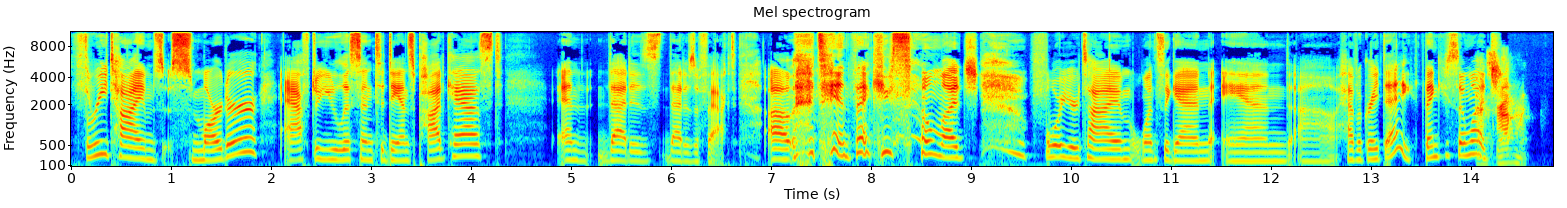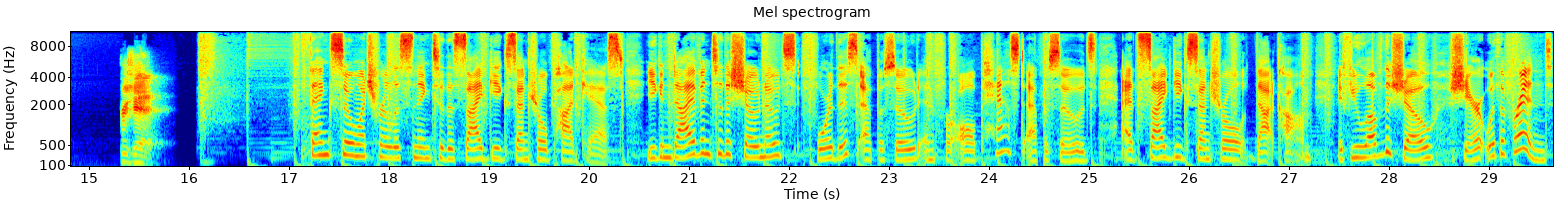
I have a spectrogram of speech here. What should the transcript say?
three times smarter after you listen to Dan's podcast and that is that is a fact. Um, Dan, thank you so much for your time once again, and uh, have a great day. Thank you so much. Thanks for having me. Appreciate it. Thanks so much for listening to the Side Gig Central podcast. You can dive into the show notes for this episode and for all past episodes at sidegigcentral.com. If you love the show, share it with a friend.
